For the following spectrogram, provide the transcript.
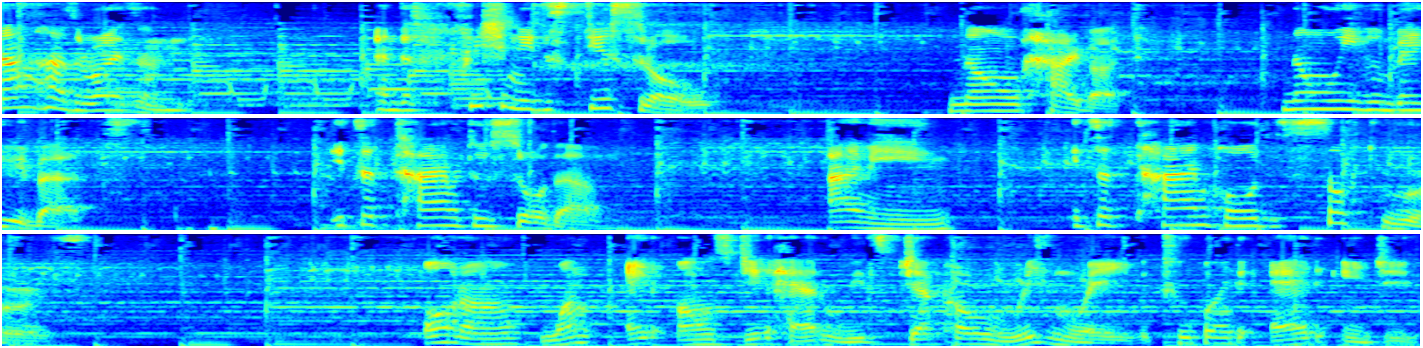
Sun has risen, and the fishing is still slow. No halibut, no even baby bats. It's a time to slow down. I mean, it's a time for the soft words. On 1 8 ounce jig head with Jackall Rhythm Wave 2.8 inches.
